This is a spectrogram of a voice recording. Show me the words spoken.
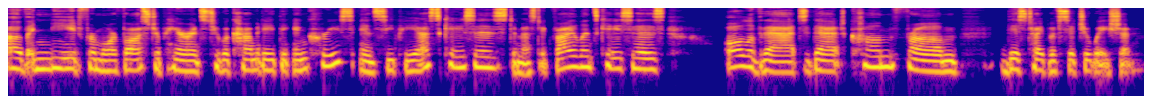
of a need for more foster parents to accommodate the increase in CPS cases, domestic violence cases, all of that that come from this type of situation.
